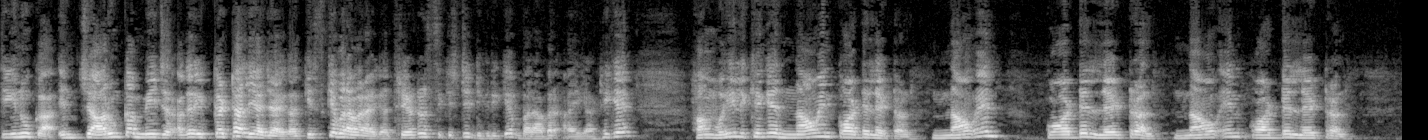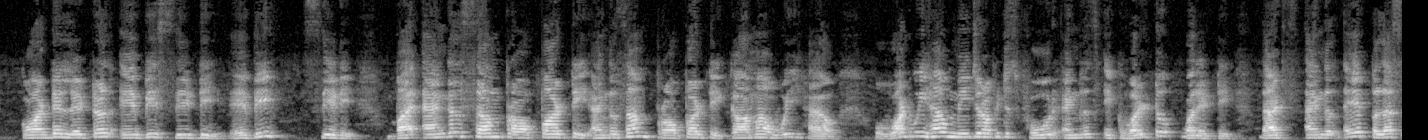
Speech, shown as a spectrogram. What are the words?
तीनों का, इन चारों का मेजर अगर इकट्ठा लिया जाएगा, किसके बराबर आएगा? थ्री डिग्री के बराबर आएगा, ठीक है? हम वही लिखेंगे now in quadrilateral now in quadrilateral now in quadrilateral quadrilateral A B C D A quadrilateral abcd abcd by angle sum property angle sum property comma we have what we have measure of it is four angles equal to 180 that's angle a plus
